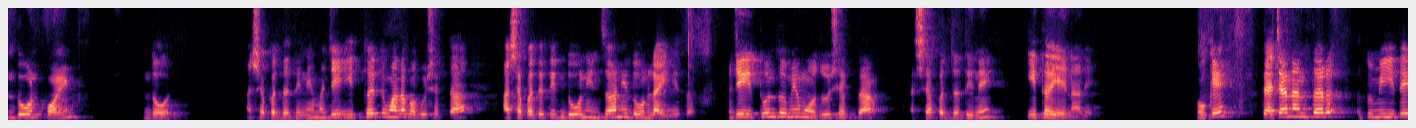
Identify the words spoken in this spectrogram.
दोन पॉईंट दोन. अशा पद्धतीने. म्हणजे इथे तुम्हाला बघू शकता अशा पद्धतीने दोन इंच आणि दोन लाईन येतं. म्हणजे इथून तुम्ही मोजू शकता अशा पद्धतीने इथं येणार. आहे ओके? त्याच्यानंतर तुम्ही इथे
